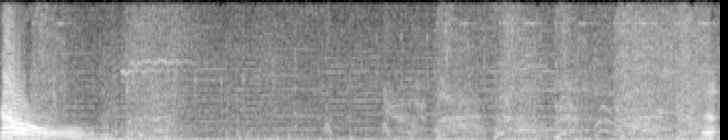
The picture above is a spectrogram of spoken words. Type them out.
no! Uh,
